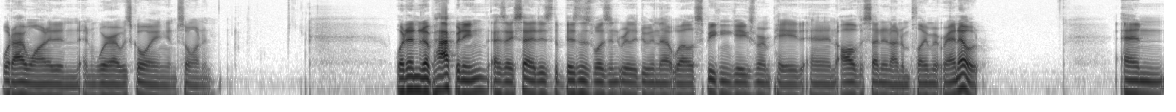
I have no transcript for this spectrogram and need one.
what I wanted and, and where I was going and so on. And what ended up happening, as I said, is the business wasn't really doing that well. Speaking gigs weren't paid, and all of a sudden unemployment ran out. And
